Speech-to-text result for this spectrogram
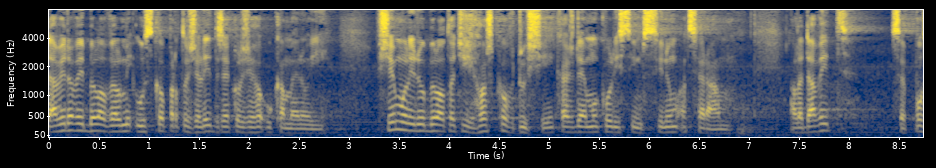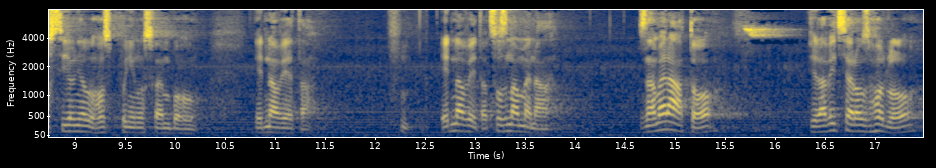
Davidovi bylo velmi úzko, protože lid řekl, že ho ukamenují. Všemu lidu bylo totiž hořko v duši, každému kvůli svým synům a dcerám. Ale David se posílnil hospodinu svém Bohu. Jedna věta. Hm. Jedna věta. Co znamená? Znamená to, že David se rozhodl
